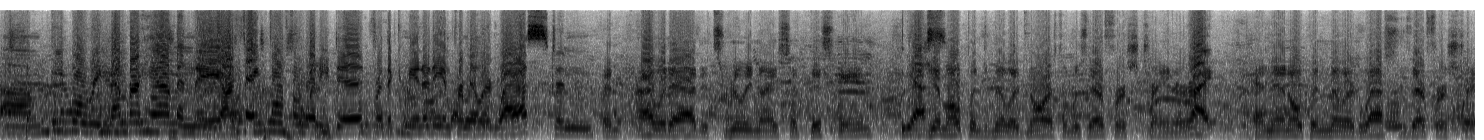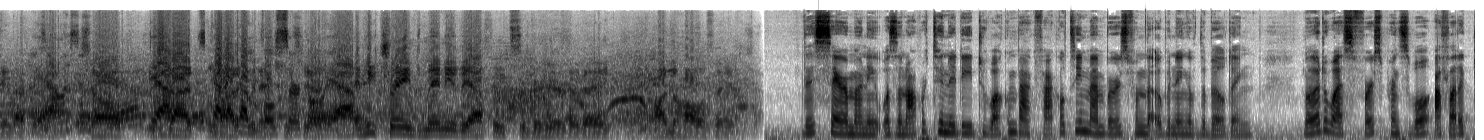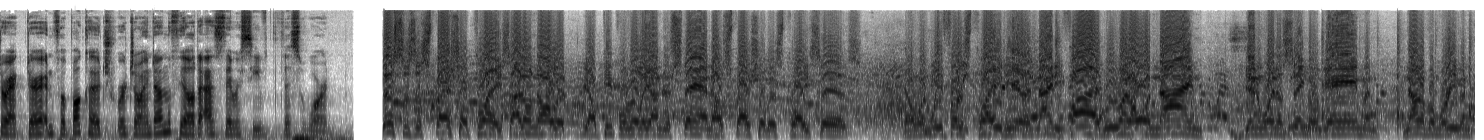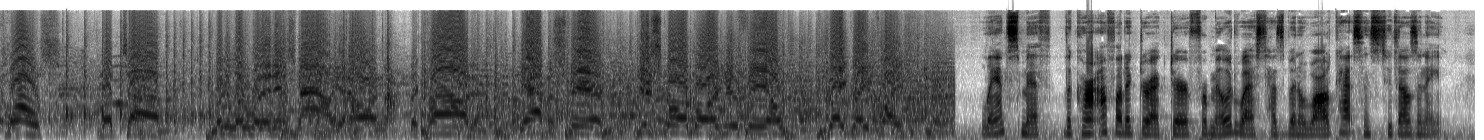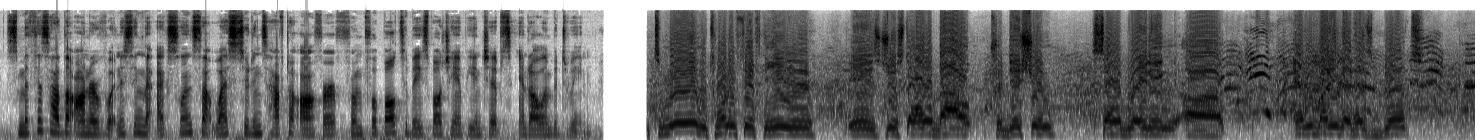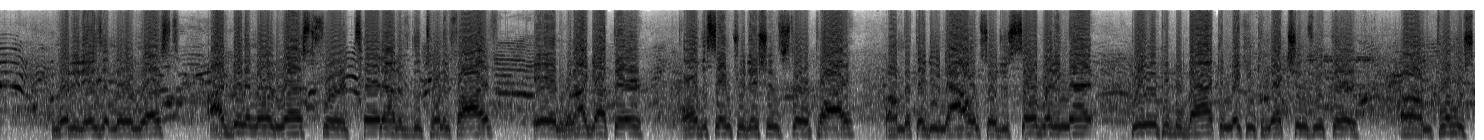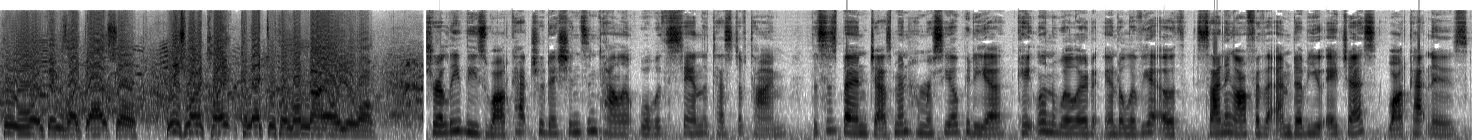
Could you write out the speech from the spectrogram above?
um, people remember him and they are thankful for what he did for the community and for Millard West. And, and I would add, it's really nice at this game. Yes. Jim opened Millard North and was their first trainer. Right. And then opened Millard West as their first trainer. Yeah. So he's yeah, got it's a lot of connections full circle, here. Yeah. And he trained many of the athletes that are here today on the Hall of Fame. This ceremony was an opportunity to welcome back faculty members from the opening of the building. Millard West's first principal, athletic director, and football coach were joined on the field as they received this award. This is a special place. I don't know that you know people really understand how special this place is. You know, when we first played here in 95, we went 0-9, didn't win a single game, and none of them were even close. But uh, look at look what it is now, you know, and the, the crowd and the atmosphere, new scoreboard, new field, great, great place. Lance Smith, the current athletic director for Millard West, has been a Wildcat since 2008. Smith has had the honor of witnessing the excellence that West students have to offer from football to baseball championships and all in between. To me, the 25th year is just all about tradition, celebrating uh, everybody that has built what it is at Millard West. I've been at Millard West for 10 out of the 25, and when I got there, all the same traditions still apply um, that they do now, and so just celebrating that, bringing people back and making connections with their um, former school and things like that. So we just want to connect with alumni all year long. Surely these Wildcat traditions and talent will withstand the test of time. This has been Jasmine Hermercio Padilla, Caitlin Willard, and Olivia Oath signing off for the MWHS Wildcat News.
